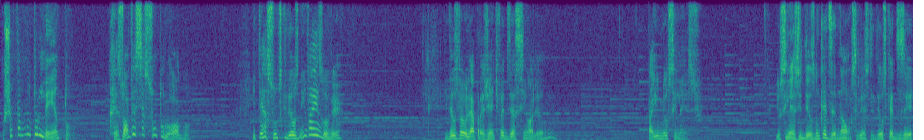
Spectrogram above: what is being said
o senhor está muito lento. Resolve esse assunto logo. E tem assuntos que Deus nem vai resolver. E Deus vai olhar para a gente e vai dizer assim: olha, está aí o meu silêncio. E o silêncio de Deus não quer dizer não, o silêncio de Deus quer dizer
